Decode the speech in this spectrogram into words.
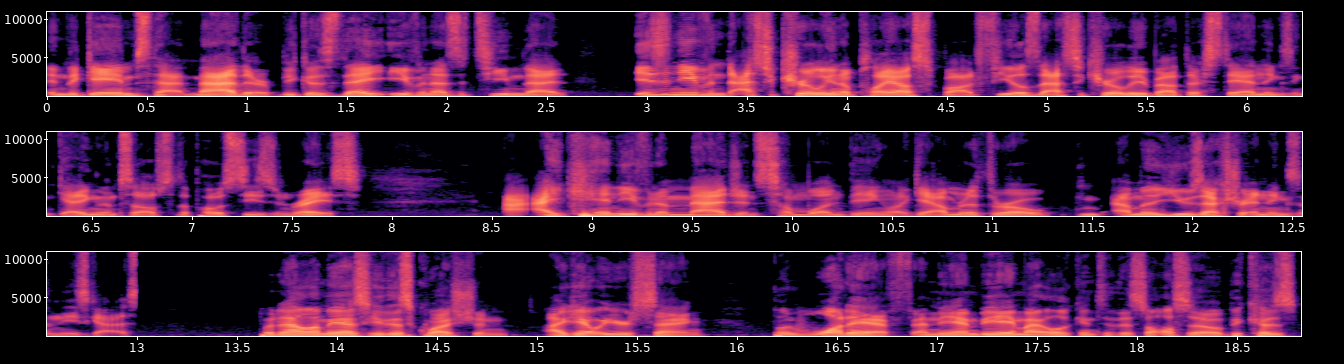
in the games that matter, because they even as a team that isn't even that securely in a playoff spot feels that securely about their standings and getting themselves to the postseason race. I, I can't even imagine someone being like, "Yeah, I'm going to throw, I'm going to use extra innings on these guys." But now let me ask you this question. I get what you're saying, but what if, and the NBA might look into this also, because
